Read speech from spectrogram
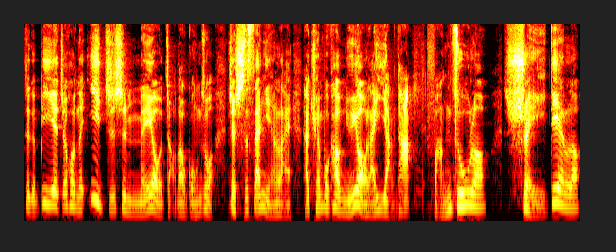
这个毕业之后呢，一直是没有找到工作。这十三年来，他全部靠女友来养他，房租喽，水电喽。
